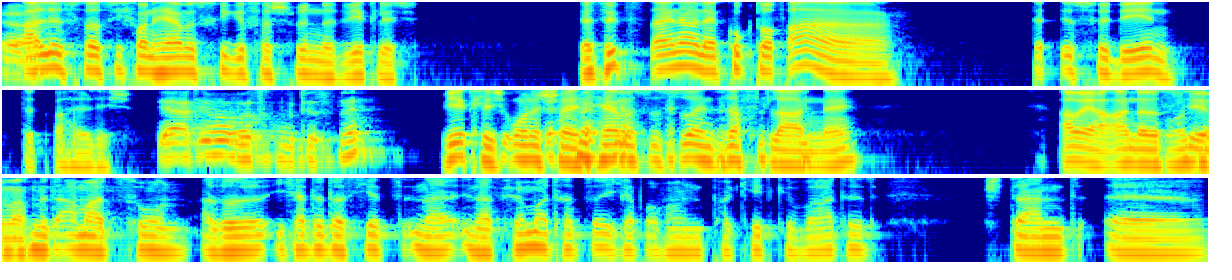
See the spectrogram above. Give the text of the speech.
Ja. Alles, was ich von Hermes kriege, verschwindet, wirklich. Da sitzt einer und der guckt drauf, ah, das ist für den, das behalte ich. Der hat immer was Gutes, ne? Wirklich, ohne Scheiß, Hermes ist so ein Saftladen, ne? Aber ja, anderes Bei uns ist Thema. es mit Amazon. Also ich hatte das jetzt in der, in der Firma tatsächlich, ich habe auf ein Paket gewartet, stand äh,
